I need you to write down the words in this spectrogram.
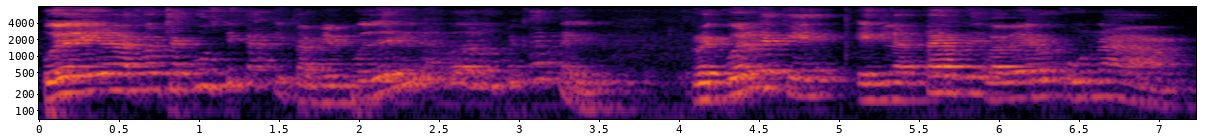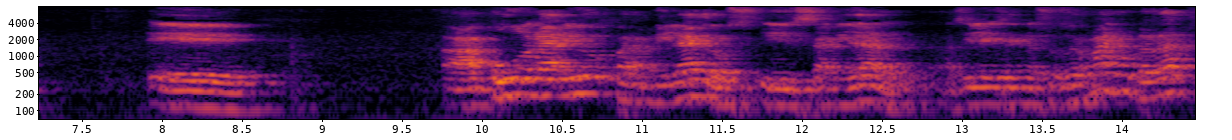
Puede ir a la concha acústica y también puede ir a Guadalupe Carmel. Recuerde que en la tarde va a haber una, eh, un horario para milagros y sanidad así le dicen nuestros hermanos, ¿verdad?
